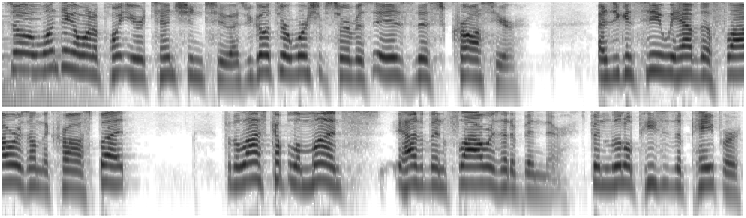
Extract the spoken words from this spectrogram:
So, one thing I want to point your attention to as we go through our worship service is this cross here. As you can see, we have the flowers on the cross, but for the last couple of months, it hasn't been flowers that have been there. It's been little pieces of paper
